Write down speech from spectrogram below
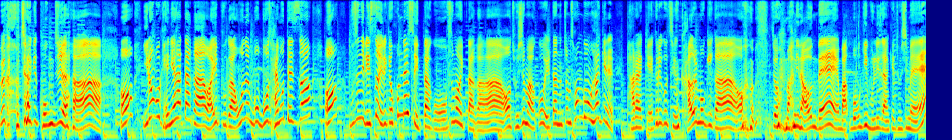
왜 갑자기 공주야? 어? 이런 거 괜히 하다가 와이프가 오늘 뭐, 뭐 잘못했어? 어? 무슨 일 있어? 이렇게 혼낼 수 있다고, 숨어 있다가. 어, 조심하고, 일단은 좀 성공하길 바랄게. 그리고 지금 가을 모기가, 어, 좀 많이 나온대. 막, 모기 물리지 않게 조심해.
